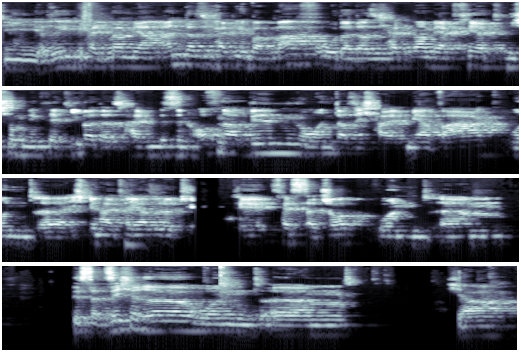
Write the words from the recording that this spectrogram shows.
die regt mich halt immer mehr an, dass ich halt irgendwas mache oder dass ich halt immer mehr kreativ, nicht unbedingt kreativer, dass ich halt ein bisschen offener bin und dass ich halt mehr wag und äh, ich bin halt eher so der Typ, okay, fester Job und ähm, ist das sichere und ähm, ja,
